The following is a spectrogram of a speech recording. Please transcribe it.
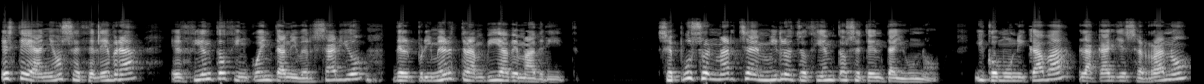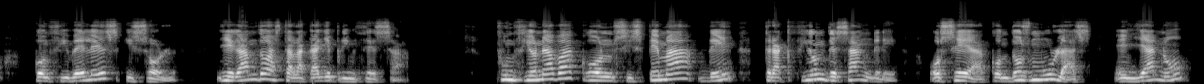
Este año se celebra el 150 aniversario del primer tranvía de Madrid. Se puso en marcha en 1871 y comunicaba la calle Serrano con Cibeles y Sol, llegando hasta la calle Princesa. Funcionaba con sistema de tracción de sangre, o sea, con dos mulas en llano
